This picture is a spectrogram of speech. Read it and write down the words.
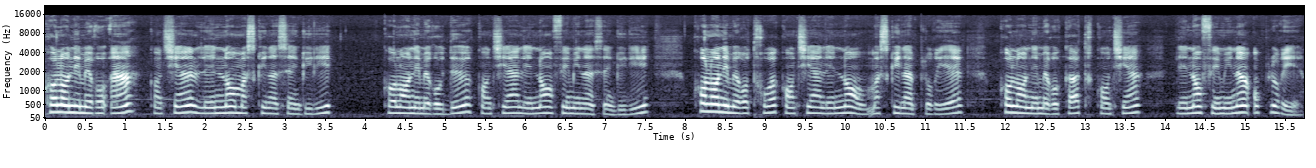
Colonne numéro 1 contient les noms masculins singuliers. Colonne numéro 2 contient les noms féminins singuliers. Colonne numéro 3 contient les noms masculins pluriels. Colonne numéro 4 contient les noms féminins au pluriel.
